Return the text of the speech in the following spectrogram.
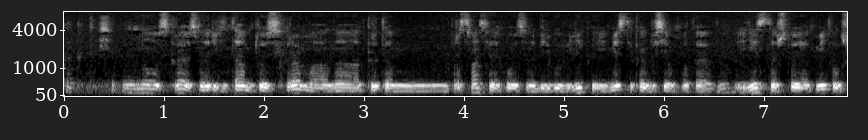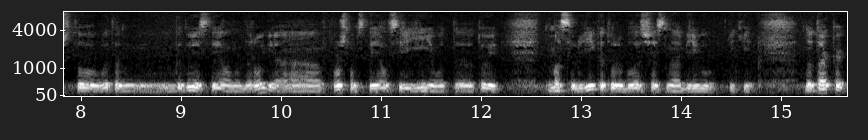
Как это все было? Ну, с краю, смотрите, там, то есть храм а, на открытом пространстве находится на берегу Великой, и места как бы всем хватает. Единственное, что я отметил, что в этом году я стоял на дороге, а в прошлом стоял в середине вот э, той массы людей, которая была сейчас на берегу реки. Но так как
